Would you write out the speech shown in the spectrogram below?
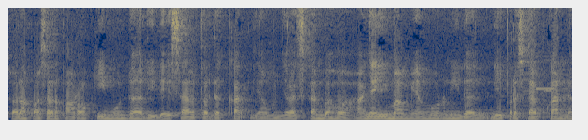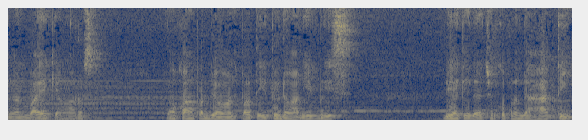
seorang pastor paroki muda di desa terdekat yang menjelaskan bahwa hanya imam yang murni dan dipersiapkan dengan baik yang harus melakukan perjuangan seperti itu dengan iblis. Dia tidak cukup rendah hati.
